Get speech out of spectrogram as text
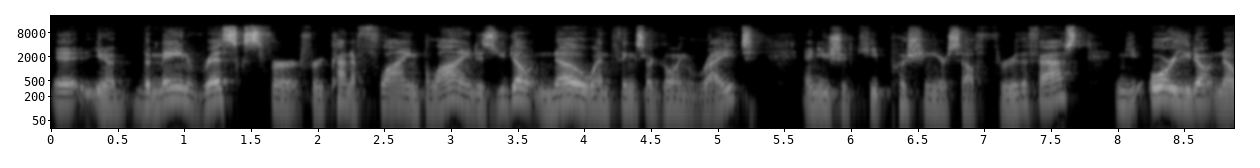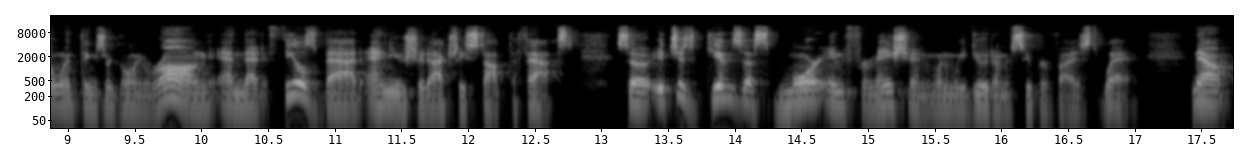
it, you know the main risks for for kind of flying blind is you don't know when things are going right and you should keep pushing yourself through the fast you, or you don't know when things are going wrong and that it feels bad and you should actually stop the fast. So it just gives us more information when we do it on a supervised way. Now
